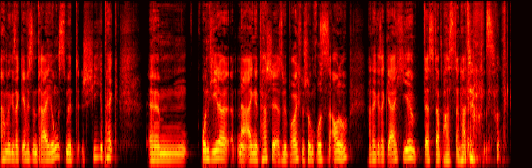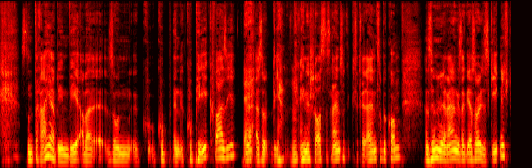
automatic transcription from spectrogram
haben wir gesagt, ja, wir sind drei Jungs mit Skigepäck ähm, und jeder eine eigene Tasche. Also wir bräuchten schon ein großes Auto. Hat er gesagt, ja, hier, das da passt. Dann hat er uns so, so ein Dreier BMW, aber äh, so ein, Coupé quasi. Ne? Also die hat mhm. keine Chance, das reinzubekommen. Dann sind wir rein und gesagt, ja, sorry, das geht nicht.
